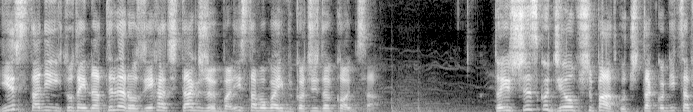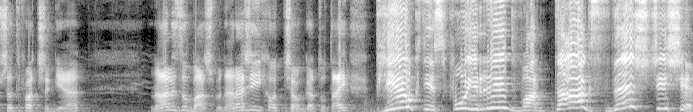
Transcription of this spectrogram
jest w stanie ich tutaj na tyle rozjechać tak, żeby balista mogła ich wykończyć do końca. To jest wszystko dzieło przypadku, czy ta konica przetrwa, czy nie. No ale zobaczmy, na razie ich odciąga tutaj. Pięknie, swój rydwan! Tak, zdeszcie się!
